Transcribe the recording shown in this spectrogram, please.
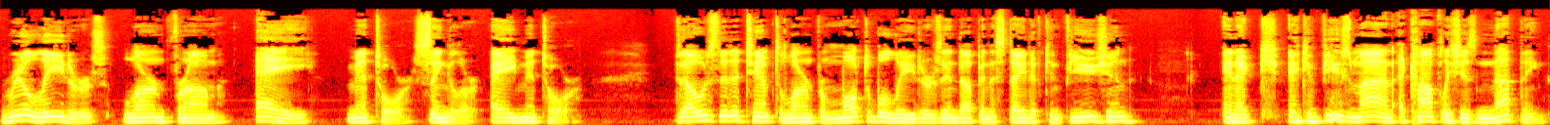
real leaders learn from a mentor, singular, a mentor. Those that attempt to learn from multiple leaders end up in a state of confusion, and a, a confused mind accomplishes nothing.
